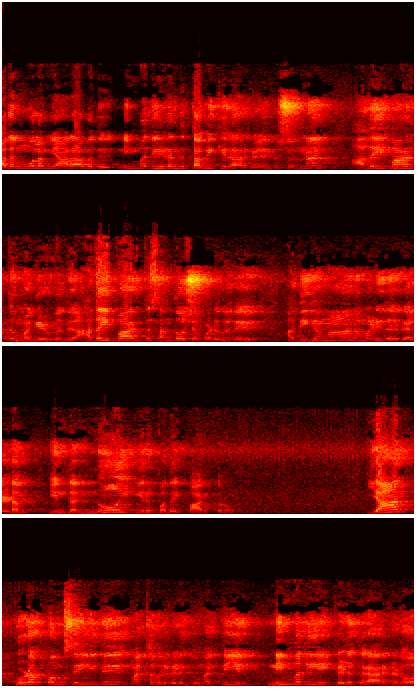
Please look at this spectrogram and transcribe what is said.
அதன் மூலம் யாராவது நிம்மதி இழந்து தவிக்கிறார்கள் என்று சொன்னால் அதை பார்த்து மகிழ்வது அதை பார்த்து சந்தோஷப்படுவது அதிகமான மனிதர்களிடம் இந்த நோய் இருப்பதை பார்க்கிறோம். யார் குழப்பம் செய்து மற்றவர்களுக்கு மத்தியில் நிம்மதியை கெடுக்கிறார்களோ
